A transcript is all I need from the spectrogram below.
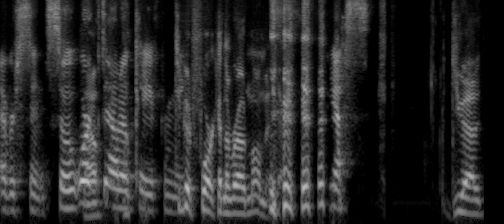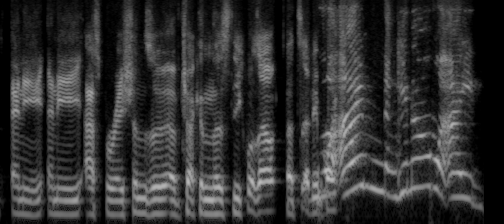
ever since. So it worked well, out okay for me. It's a good fork in the road moment. yes do you have any any aspirations of checking the sequels out? That's any well, I'm you know I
